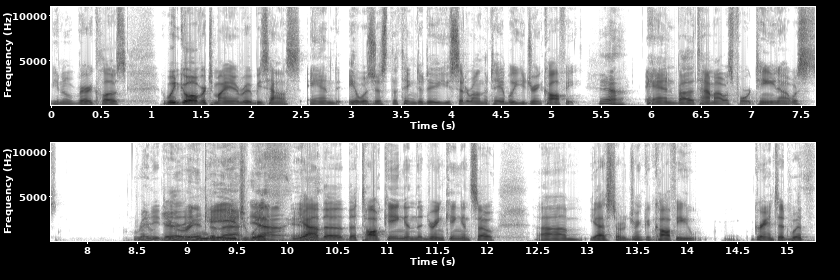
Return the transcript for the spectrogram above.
you know very close. We'd go over to my Aunt Ruby's house and it was just the thing to do. You sit around the table, you drink coffee. Yeah. And by the time I was 14, I was ready to engage with Yeah, yeah, yeah. the the talking and the drinking. And so, um, yeah, I started drinking coffee, granted with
